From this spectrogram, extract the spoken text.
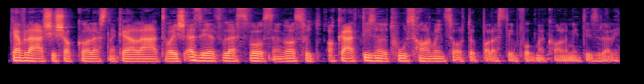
kevlársisakkal lesznek ellátva, és ezért lesz valószínűleg az, hogy akár 15-20-30-szor több palesztin fog meghalni, mint izraeli.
